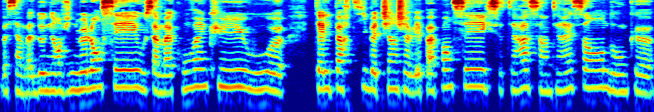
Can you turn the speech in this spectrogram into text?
bah, ça m'a donné envie de me lancer ou ça m'a convaincu ou euh, telle partie bah tiens j'avais pas pensé etc. C'est intéressant donc euh,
